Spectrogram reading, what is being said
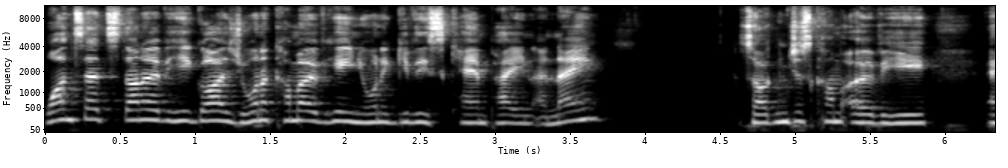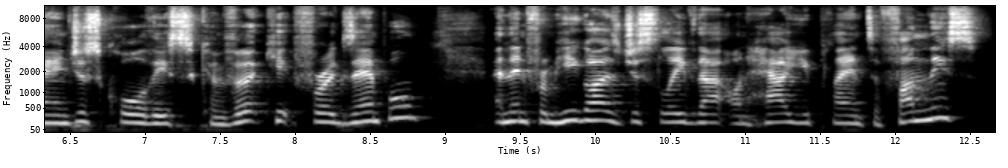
Once that's done over here, guys, you want to come over here and you want to give this campaign a name. So I can just come over here and just call this ConvertKit, for example. And then from here, guys, just leave that on how you plan to fund this.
